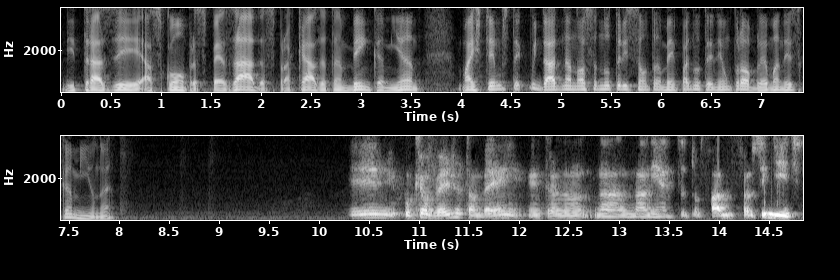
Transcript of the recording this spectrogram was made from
de trazer as compras pesadas para casa também caminhando, mas temos que ter cuidado na nossa nutrição também para não ter nenhum problema nesse caminho, né? E o que eu vejo também, entrando na, na linha do, do Fábio, foi o seguinte:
